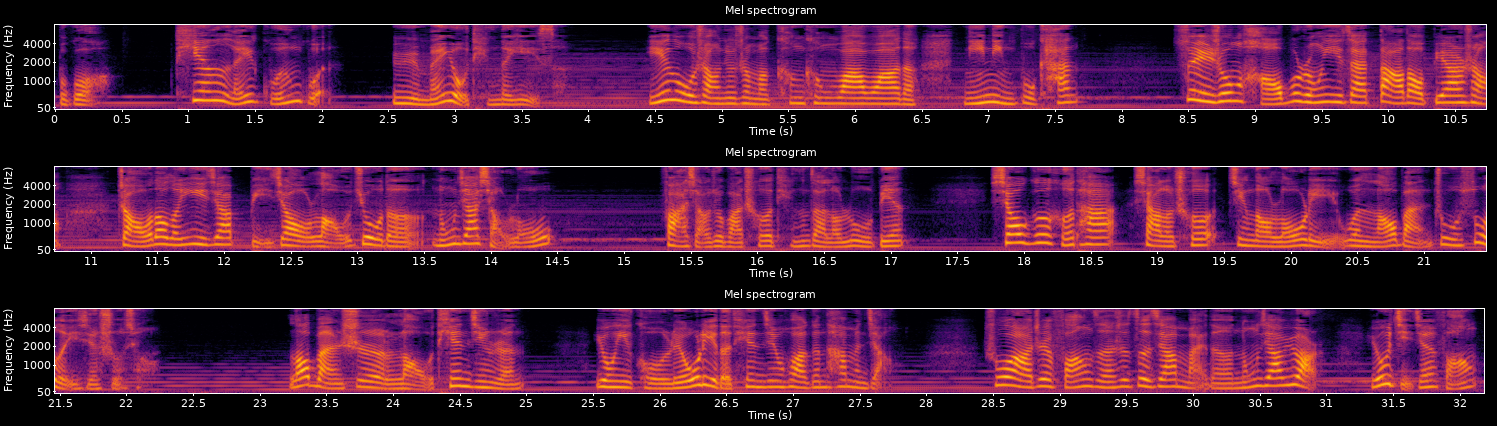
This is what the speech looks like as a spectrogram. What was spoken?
不过天雷滚滚，雨没有停的意思。一路上就这么坑坑洼洼的泥泞不堪，最终好不容易在大道边上找到了一家比较老旧的农家小楼，发小就把车停在了路边。肖哥和他下了车，进到楼里问老板住宿的一些事情。老板是老天津人，用一口流利的天津话跟他们讲，说啊，这房子是自家买的农家院有几间房。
